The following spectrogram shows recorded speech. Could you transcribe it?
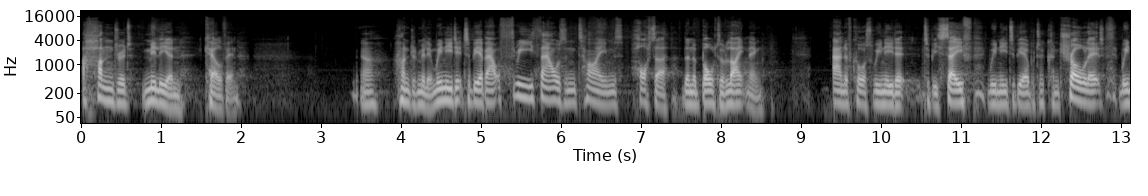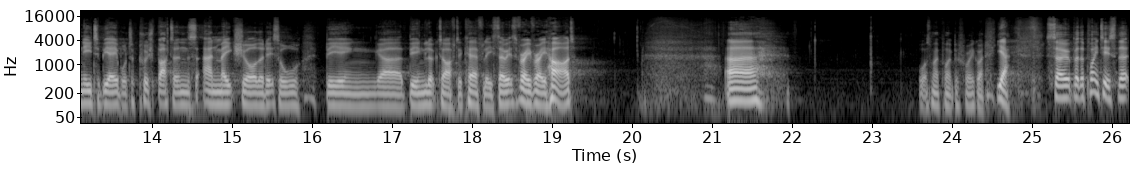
100 million Kelvin. Yeah, 100 million. We need it to be about 3,000 times hotter than a bolt of lightning. And of course, we need it to be safe. We need to be able to control it. We need to be able to push buttons and make sure that it's all being, uh, being looked after carefully. So it's very, very hard. Uh, what's my point before I go on? Yeah. So, but the point is that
